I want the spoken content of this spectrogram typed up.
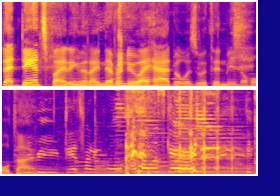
That dance fighting that I never knew I had, but was within me the whole time. dance fighting fools. I'm hella scared.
